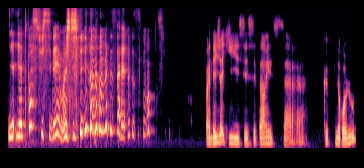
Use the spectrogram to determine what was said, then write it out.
Il y, a- y a de quoi se suicider, moi je dis. non mais sérieusement. Bah, déjà qu'il s'est séparé de sa copine relou.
